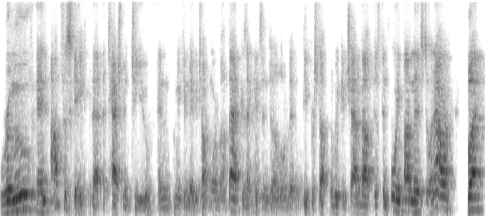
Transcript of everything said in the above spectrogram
remove and obfuscate that attachment to you. And we can maybe talk more about that because that gets into a little bit deeper stuff that we can chat about just in 45 minutes to an hour. But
